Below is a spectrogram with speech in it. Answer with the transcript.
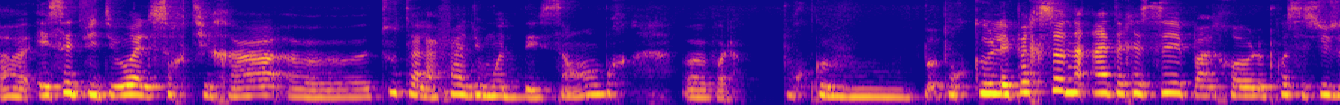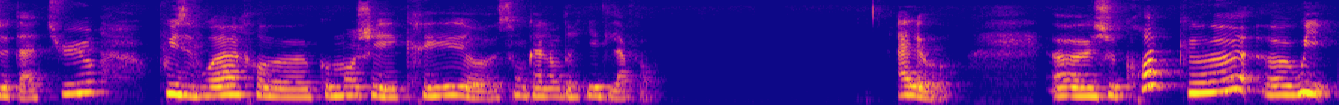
Euh, et cette vidéo, elle sortira euh, tout à la fin du mois de décembre. Euh, voilà, pour que, vous, pour que les personnes intéressées par le processus de teinture voir comment j'ai créé son calendrier de l'Avent. Alors, je crois que, oui,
